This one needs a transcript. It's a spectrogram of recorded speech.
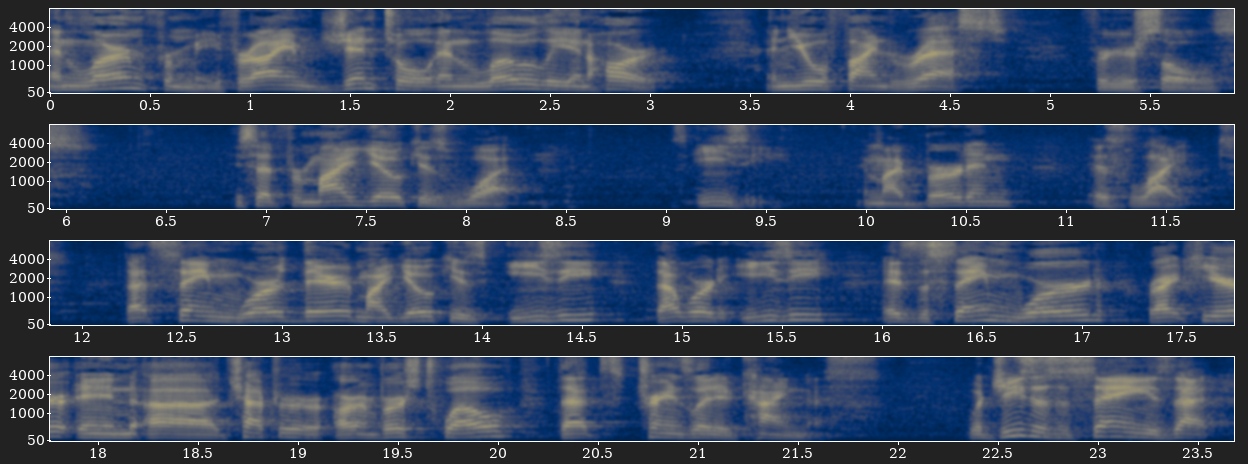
and learn from me, for I am gentle and lowly in heart, and you will find rest for your souls. He said, For my yoke is what? It's easy, and my burden is light. That same word there, my yoke is easy. That word easy is the same word right here in uh, chapter or in verse 12 that's translated kindness. What Jesus is saying is that,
